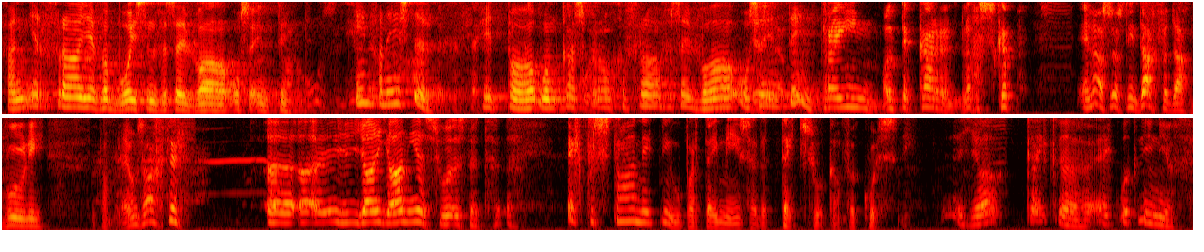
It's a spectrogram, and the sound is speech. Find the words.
Wanneer vra jy vir Boysen vir sy wa osse en tent? En van Hester het pa oom Casper al gevra vir sy wa osse en tent. trein, motorkar en lugskip. En as ons nie dag vir dag woel nie, dan bly ons agter. Uh, uh ja ja nee, so is dit. Ek verstaan net nie hoe party mense dit tyd so kan verkwis nie. Ja, kyk, uh, ek ook nie neef.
